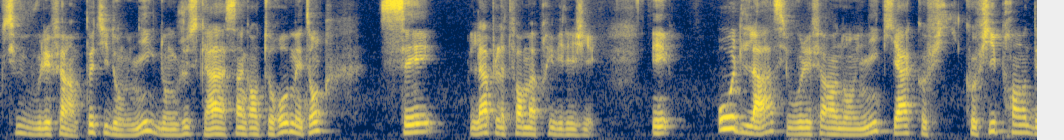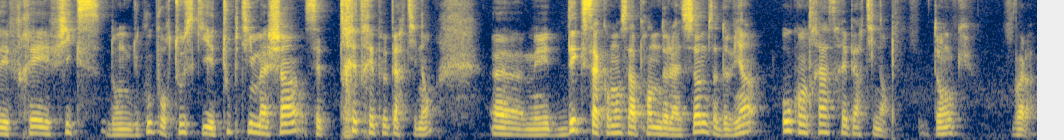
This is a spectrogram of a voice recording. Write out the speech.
Si vous voulez faire un petit don unique, donc jusqu'à 50 euros, mettons, c'est la plateforme à privilégier. Et au-delà, si vous voulez faire un don unique, il y a Kofi. Kofi prend des frais fixes, donc du coup pour tout ce qui est tout petit machin, c'est très très peu pertinent. Euh, mais dès que ça commence à prendre de la somme, ça devient au contraire très pertinent. Donc voilà,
